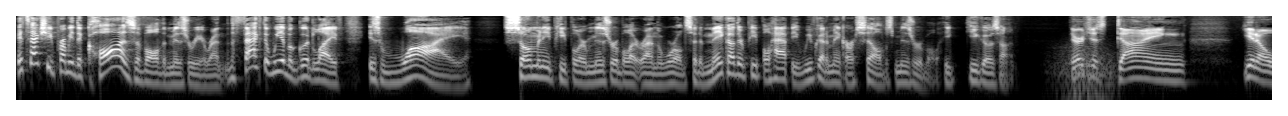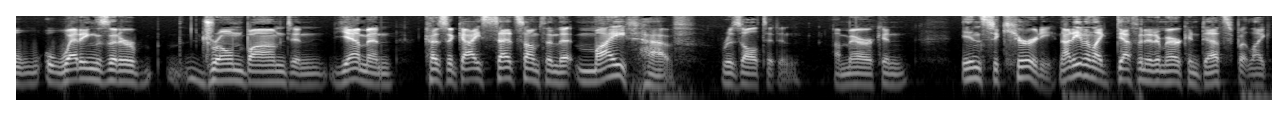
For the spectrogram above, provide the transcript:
It's actually probably the cause of all the misery around. The fact that we have a good life is why so many people are miserable around the world. So to make other people happy, we've got to make ourselves miserable. He, he goes on. They're just dying you know, weddings that are drone bombed in Yemen because a guy said something that might have resulted in American insecurity. Not even like definite American deaths, but like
